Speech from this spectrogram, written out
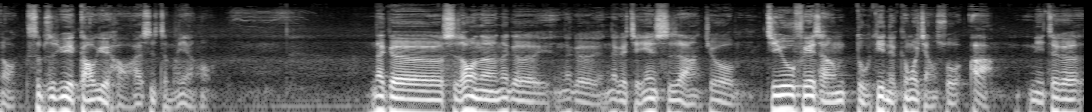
哦，是不是越高越好，还是怎么样哈？那个时候呢，那个那个那个检验师啊，就。几乎非常笃定的跟我讲说啊，你这个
